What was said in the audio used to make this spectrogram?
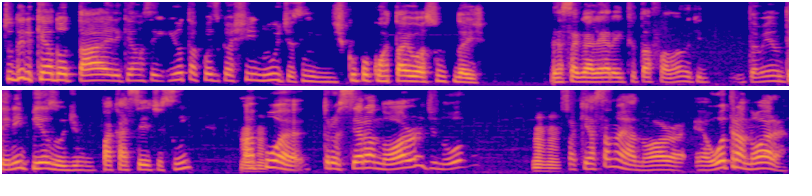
tudo ele quer adotar, ele quer não sei. E outra coisa que eu achei inútil, assim, desculpa cortar o assunto das, dessa galera aí que tu tá falando, que também não tem nem peso de pra cacete assim. Mas, uhum. pô, trouxeram a Nora de novo. Uhum. Só que essa não é a Nora, é outra Nora.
